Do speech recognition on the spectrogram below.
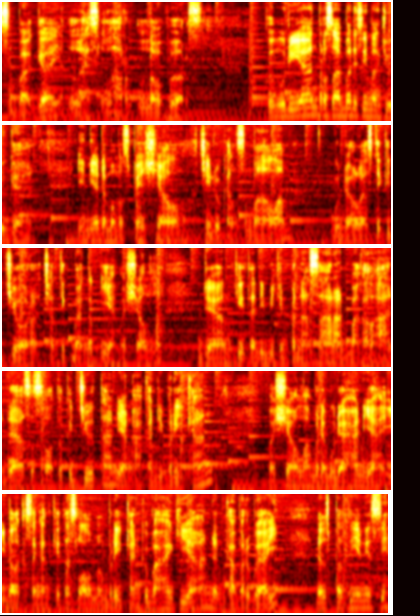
sebagai Leslar Lovers. Kemudian persahabat disimak juga. Ini ada momen spesial cidukan semalam Bunda Lesti Kejora cantik banget ya Masya Allah dan kita dibikin penasaran bakal ada sesuatu kejutan yang akan diberikan. Masya Allah mudah-mudahan ya idola kesayangan kita selalu memberikan kebahagiaan dan kabar baik. Dan sepertinya ini sih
